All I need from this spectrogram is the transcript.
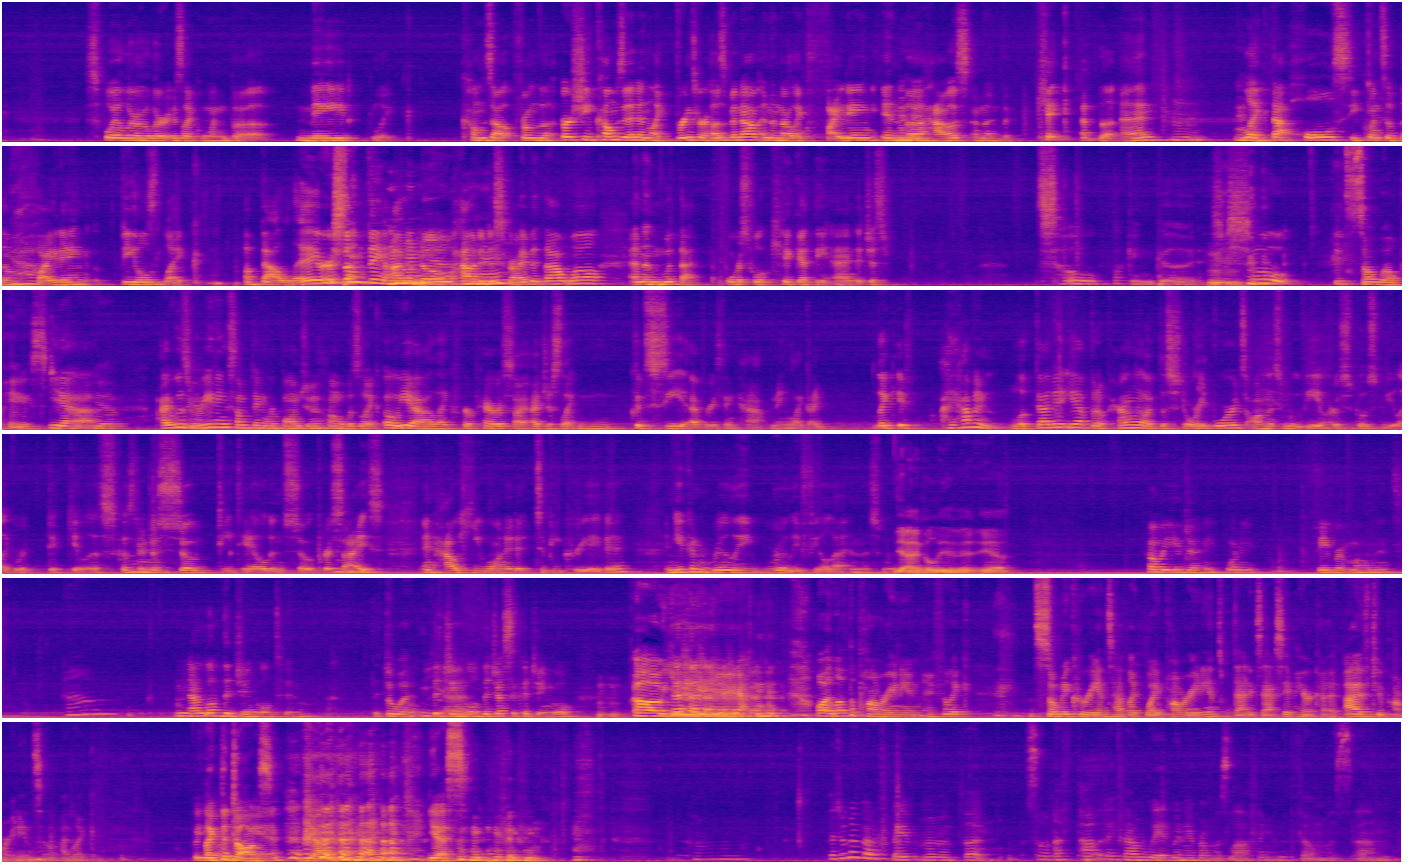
spoiler alert, is like when the maid like comes out from the or she comes in and like brings her husband out and then they're like fighting in the Mhm. house and then the kick at the end Mhm. like that whole sequence of them Yeah. fighting feels like a ballet or something. I don't Mhm. know how to Mhm. describe it that well. And then with that forceful kick at the end, it just so fucking good. It's just so It's so well paced. yeah. Yeah. I was Yeah. reading something where Bong Joon Ho was like, "Oh yeah, like for Parasite, I just like n- could see everything happening. Like I, like if I haven't looked at it yet, but apparently like the storyboards on this movie are supposed to be like ridiculous because they're Mm. just so detailed and so precise in how he wanted it to be created, and you can really, really feel that in this movie. yeah i believe it yeah How about you, Jenny? What are your favorite moments? Um, I mean, I love the jingle too. The what? jingle- The Yeah. jingle, the Jessica jingle. Oh yeah, yeah, yeah, yeah. oh, I love the Pomeranian. I feel like so many Koreans have like white Pomeranians with that exact same haircut. I have two Pomeranians, so I like But like the you're not a dogs. man. Yeah. yes. um, I don't know about a favorite moment, but so a part that I found weird when everyone was laughing in the film was um,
